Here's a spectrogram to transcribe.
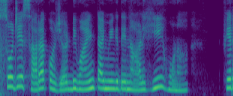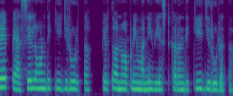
ਸੋ ਜੇ ਸਾਰਾ ਕੁਝ ਡਿਵਾਈਨ ਟਾਈਮਿੰਗ ਦੇ ਨਾਲ ਹੀ ਹੋਣਾ, ਫਿਰ ਇਹ ਪੈਸੇ ਲਾਉਣ ਦੀ ਕੀ ਜ਼ਰੂਰਤ? ਆ ਫਿਰ ਤੁਹਾਨੂੰ ਆਪਣੀ ਮਨੀ ਵੇਸਟ ਕਰਨ ਦੀ ਕੀ ਜ਼ਰੂਰਤ? ਆ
